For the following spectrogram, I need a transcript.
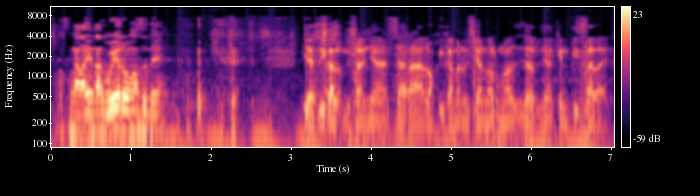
Terus ngalahin Aguero maksudnya. Ya sih kalau misalnya secara logika manusia normal sih seharusnya mungkin bisa lah ya.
